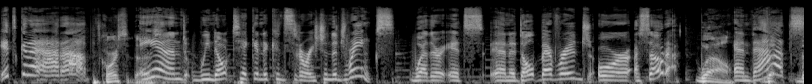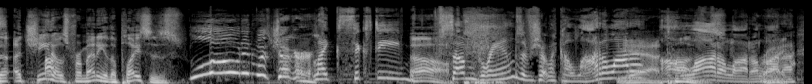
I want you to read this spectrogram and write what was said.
it's going to add up. Of course it does. And we don't take into consideration the drinks, whether it's an adult beverage or a soda. well, and the- that's the, Achinos from any of the places loaded with sugar. like 60 Oh. some grams of sugar like a lot a lot of Yeah, a lot a lot a lot Right. of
